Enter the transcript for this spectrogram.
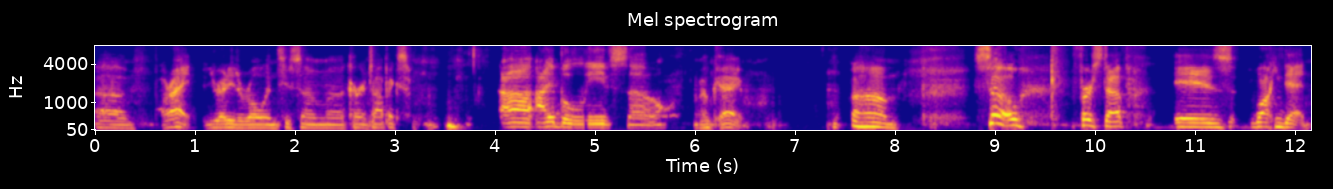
Um, all right, you ready to roll into some uh, current topics? Uh, I believe so. Okay. Um, so first up is Walking Dead.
